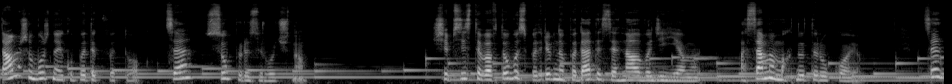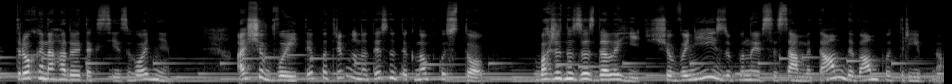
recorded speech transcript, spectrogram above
Там же можна і купити квиток. Це супер зручно. Щоб сісти в автобус, потрібно подати сигнал водієму, а саме махнути рукою. Це трохи нагадує таксі, згодні. А щоб вийти, потрібно натиснути кнопку Стоп. Бажано заздалегідь, щоб водій зупинився саме там, де вам потрібно.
